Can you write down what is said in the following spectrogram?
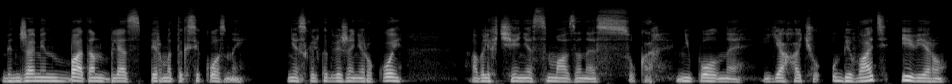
Бенджамин Баттон, бля, сперматоксикозный. Несколько движений рукой. Облегчение смазанное, сука. Неполное. Я хочу убивать и веру.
